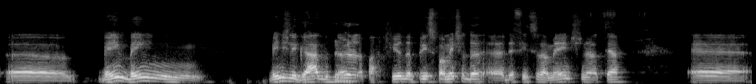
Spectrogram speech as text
uh, bem, bem, bem desligado né, da partida, principalmente uh, defensivamente, né? Até é,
